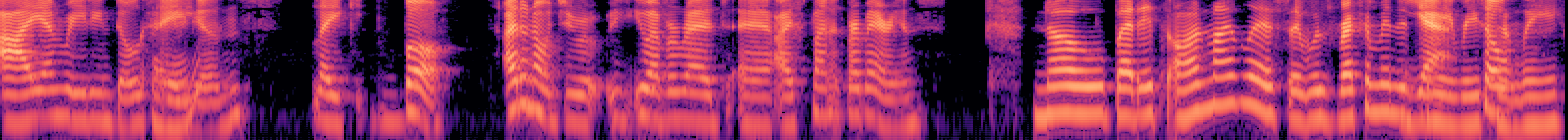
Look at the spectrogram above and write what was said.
I am reading those Okay. aliens. Like, but I don't know. Do you, you ever read uh, Ice Planet Barbarians? No, but it's on my list. It was recommended to Yeah, me so- recently.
